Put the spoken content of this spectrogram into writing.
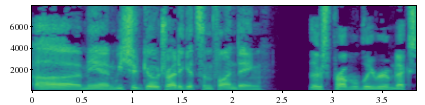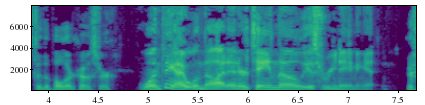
Uh, man, we should go try to get some funding. There's probably room next to the polar coaster. One thing I will not entertain though is renaming it.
